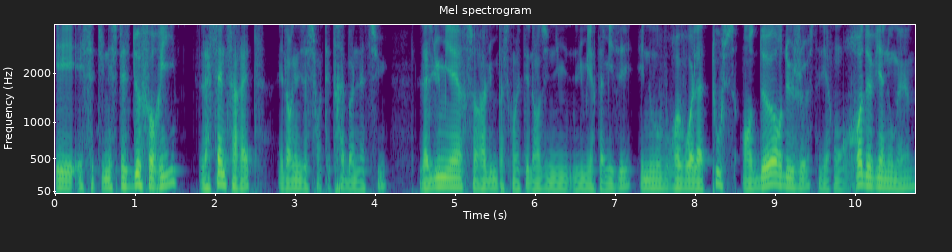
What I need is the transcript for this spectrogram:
et- c'est une espèce d'euphorie. La scène s'arrête et l'organisation était très bonne là-dessus. La lumière se rallume parce qu'on était dans une lum- lumière tamisée et nous revoilà tous en dehors du jeu, c'est-à-dire on redevient nous-mêmes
